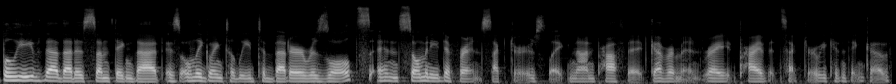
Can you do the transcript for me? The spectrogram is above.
believe that that is something that is only going to lead to better results in so many different sectors like nonprofit government right private sector we can think of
